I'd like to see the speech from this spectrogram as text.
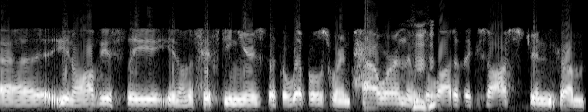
Uh, you know, obviously, you know, the 15 years that the Liberals were in power, and there was mm-hmm. a lot of exhaustion from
